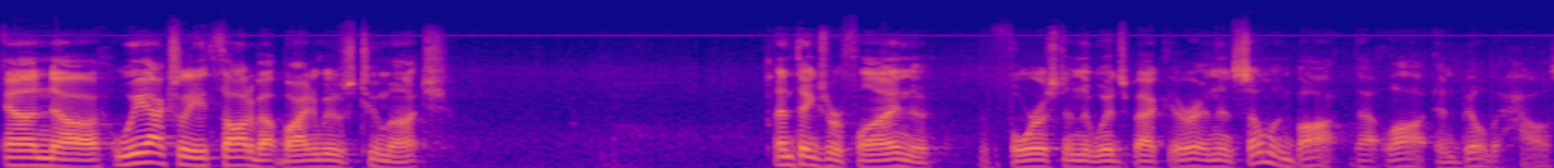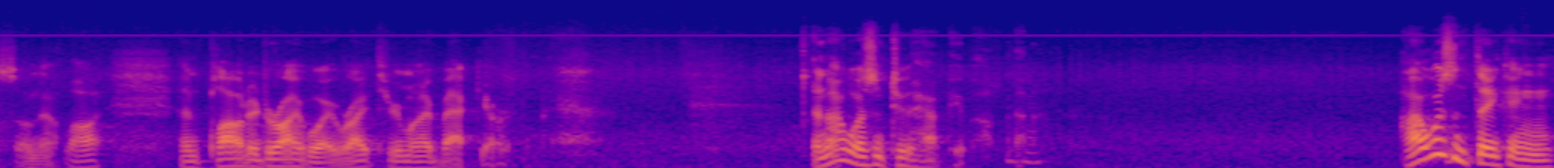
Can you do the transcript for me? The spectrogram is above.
And uh, we actually thought about buying it, but it was too much. And things were fine, the, the forest and the woods back there. And then someone bought that lot and built a house on that lot and plowed a driveway right through my backyard. And I wasn't too happy about that. I wasn't thinking,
